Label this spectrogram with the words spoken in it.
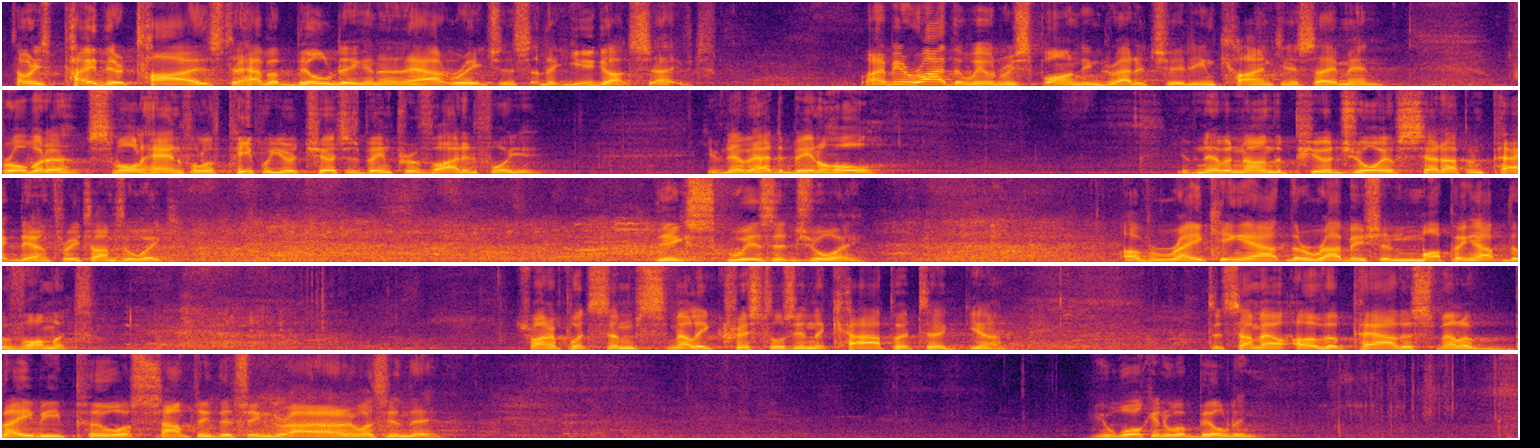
Somebody's paid their tithes to have a building and an outreach and so that you got saved. Well, it'd be right that we would respond in gratitude, in kind. Can you say amen? For all but a small handful of people, your church has been provided for you. You've never had to be in a hall. You've never known the pure joy of set up and pack down three times a week. the exquisite joy of raking out the rubbish and mopping up the vomit. Trying to put some smelly crystals in the carpet to, you know, to somehow overpower the smell of baby poo or something that's in, I don't know what's in there. You walk into a building,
